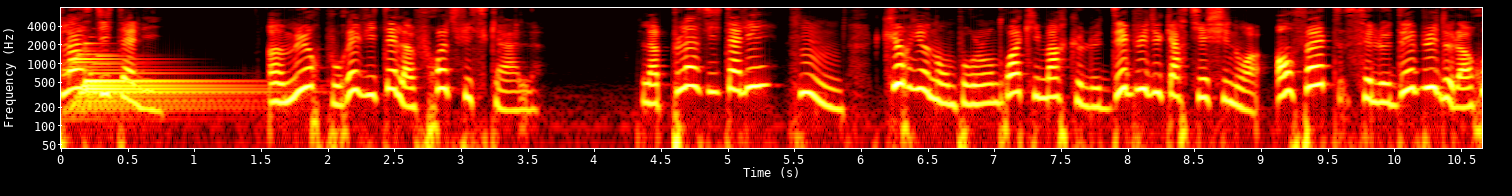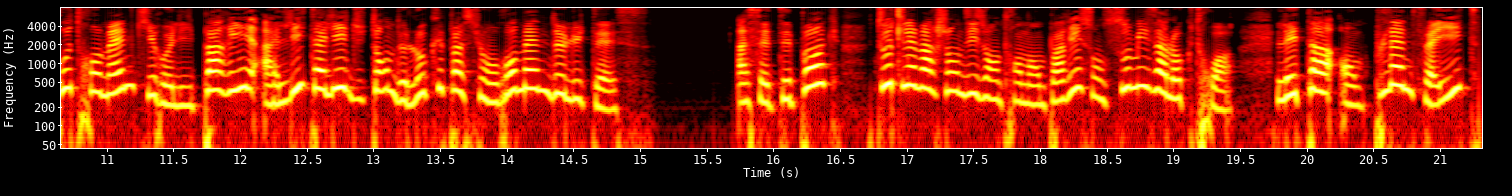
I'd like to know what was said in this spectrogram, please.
Place d'Italie. Un mur pour éviter la fraude fiscale. La place d'Italie? Hmm, curieux nom pour l'endroit qui marque le début du quartier chinois. En fait, c'est le début de la route romaine qui relie Paris à l'Italie du temps de l'occupation romaine de Lutèce. À cette époque, toutes les marchandises entrant dans Paris sont soumises à l'octroi. L'État, en pleine faillite,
